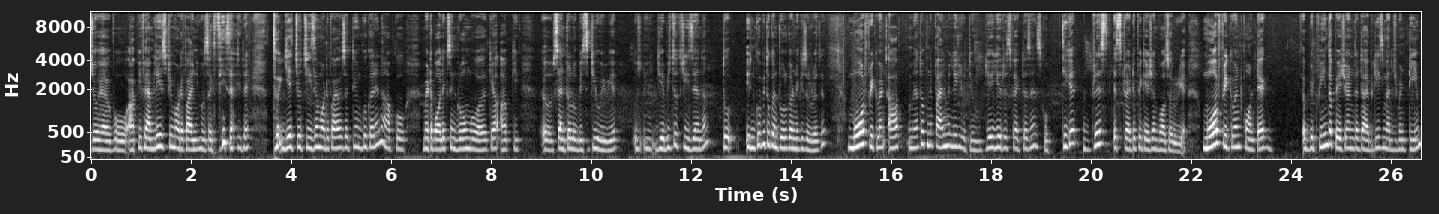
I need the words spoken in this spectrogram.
जो है वो आपकी फैमिली हिस्ट्री मॉडिफाई नहीं हो सकती ज़ाहिर है। तो ये जो चीज़ें मॉडिफाई हो सकती हैं, उनको करें ना आपको मेटाबॉलिक सिंड्रोम हुआ है, क्या आपकी सेंट्रल ओबिसिटी हुई हुई है ये भी तो चीज़ें हैं ना। तो इनको भी तो कंट्रोल करने की ज़रूरत है। मोर फ्रिक्वेंट आप, मैं तो अपने फ़ाइल में लिख लेती हूँ, ये ये रिस्क फैक्टर्स हैं इसको, ठीक है? रिस्क स्ट्रेटिफिकेशन बहुत ज़रूरी है। More frequent contact between the patient the diabetes management team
